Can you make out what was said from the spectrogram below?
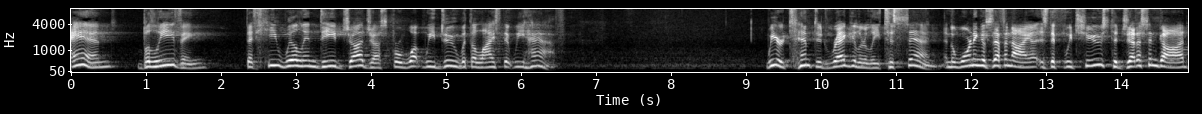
and believing that He will indeed judge us for what we do with the life that we have. We are tempted regularly to sin. And the warning of Zephaniah is that if we choose to jettison God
